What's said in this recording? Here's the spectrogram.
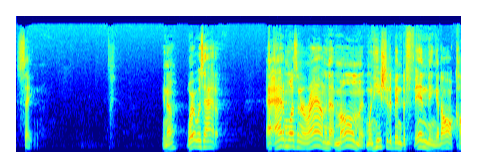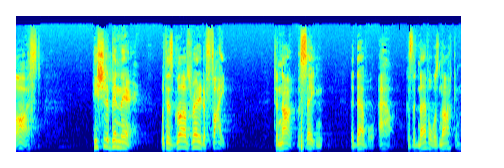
Satan? You know, where was Adam? Adam wasn't around in that moment when he should have been defending at all cost. He should have been there with his gloves ready to fight to knock the Satan, the devil, out because the devil was knocking.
